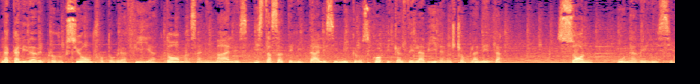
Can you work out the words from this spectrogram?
La calidad de producción, fotografía, tomas, animales, vistas satelitales y microscópicas de la vida en nuestro planeta son una delicia.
